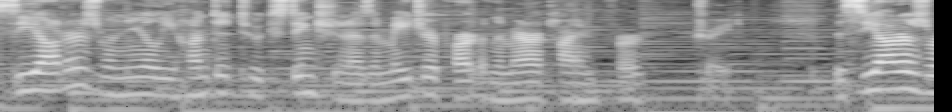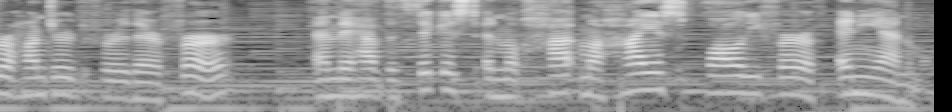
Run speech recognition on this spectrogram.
Sea otters were nearly hunted to extinction as a major part of the maritime fur trade. The sea otters were hunted for their fur, and they have the thickest and mo- highest quality fur of any animal.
